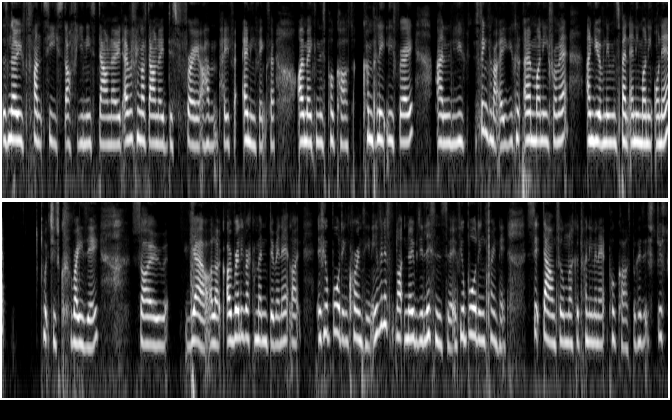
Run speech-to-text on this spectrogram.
there's no fancy stuff you need to download. Everything I've downloaded is free. I haven't paid for anything. So, I'm making this podcast completely free. And you think about it, you can earn money from it, and you haven't even spent any money on it, which is crazy. So, yeah, like I really recommend doing it. Like if you're bored in quarantine, even if like nobody listens to it, if you're bored in quarantine, sit down, film like a 20 minute podcast because it's just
